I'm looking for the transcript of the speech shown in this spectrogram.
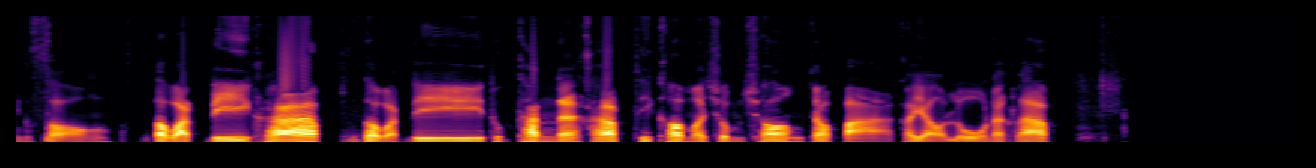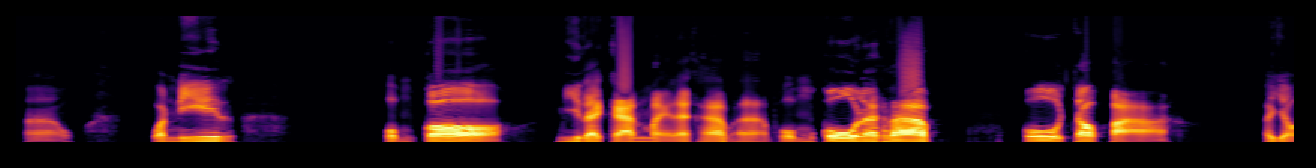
นึ่งสองสวัสดีครับ สวัสดีทุกท่านนะครับ ที่เข้ามาชมช่องเจ้าป่าเขย่าโลนะครับอ่าวันนี้ผมก็มีรายการใหม่นะครับ อ่า ผมโก้นะครับ โก้เจ้าป่าเขย่า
